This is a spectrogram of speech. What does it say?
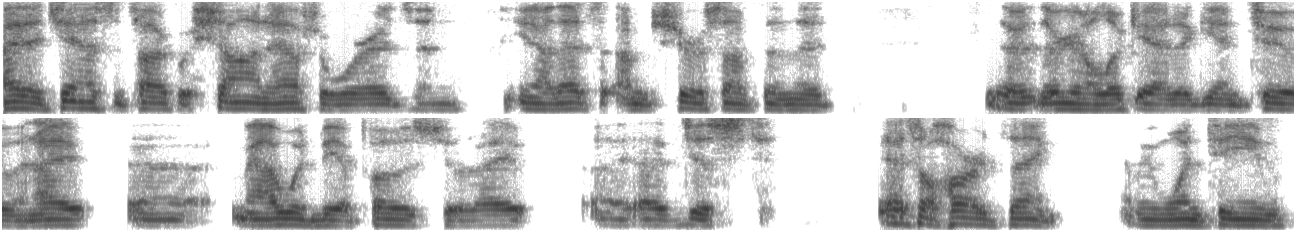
I had a chance to talk with Sean afterwards, and you know that's I'm sure something that they're they're going to look at again too. And I, uh, I, mean, I wouldn't be opposed to it. I, I, I just that's a hard thing. I mean, one team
